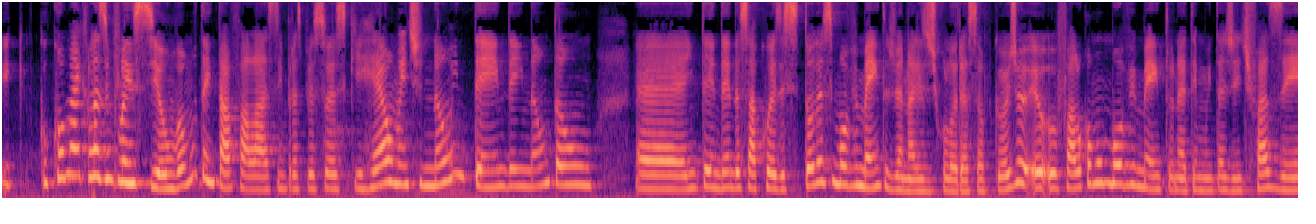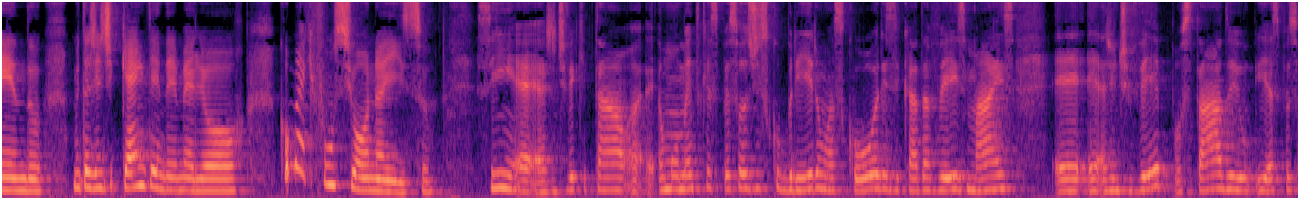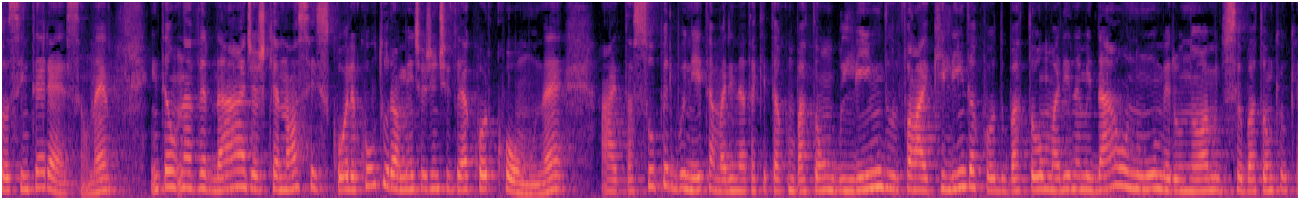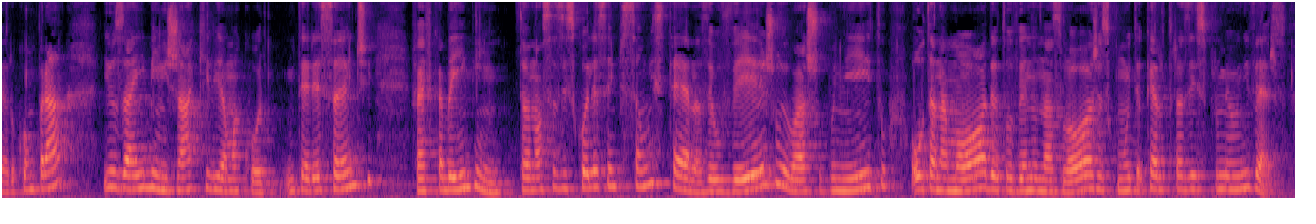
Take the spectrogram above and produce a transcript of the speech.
E como é que elas influenciam? Vamos tentar falar assim para as pessoas que realmente não entendem, não estão é, entendendo essa coisa, esse, todo esse movimento de análise de coloração, porque hoje eu, eu, falo como um movimento, né? Tem muita gente fazendo, muita gente quer entender melhor. Como é que funciona isso? Sim, é, a gente vê que tá, é um momento que as pessoas descobriram as cores e cada vez mais é, é, a gente vê postado e, e, as pessoas se interessam, né? Então, na verdade, acho que a nossa escolha, culturalmente, a gente vê a cor como, né? Ai, tá super bonita, a Marina tá aqui, tá com batom lindo, falar que linda a cor do batom, Marina, me dá o número, o nome do seu batom que eu quero comprar e usar em mim, já que ele é uma cor interessante, vai ficar bem em mim. Então, nossas escolhas sempre são externas. Eu vejo, eu acho bonito, ou tá na moda, eu tô vendo nas lojas com muito, eu quero trazer isso para o meu universo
